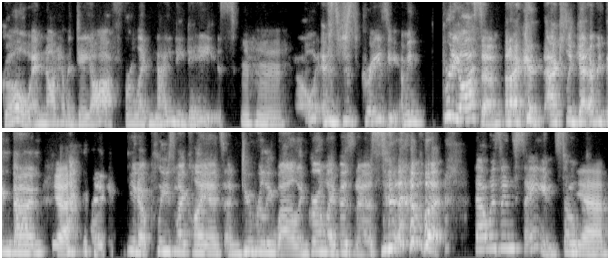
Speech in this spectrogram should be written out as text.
go and not have a day off for like 90 days mm-hmm. you know it was just crazy i mean pretty awesome that I could actually get everything done. Yeah. Like, you know, please my clients and do really well and grow my business. but that was insane. So, yeah,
